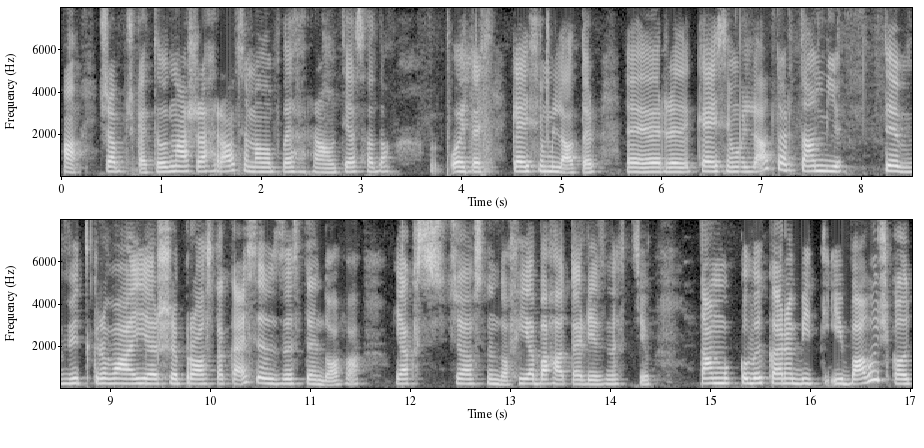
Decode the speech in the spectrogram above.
А, ще почекайте, наша гра це Mellow Playground, я згадав. Ой, то кей-симулятор. Е, Кей-симулятор, там є, ти відкриваєш просто кейси з стендофа. Як з цього стендофа. Є багато різних ців. Там, коли карабіт і бабочка, от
